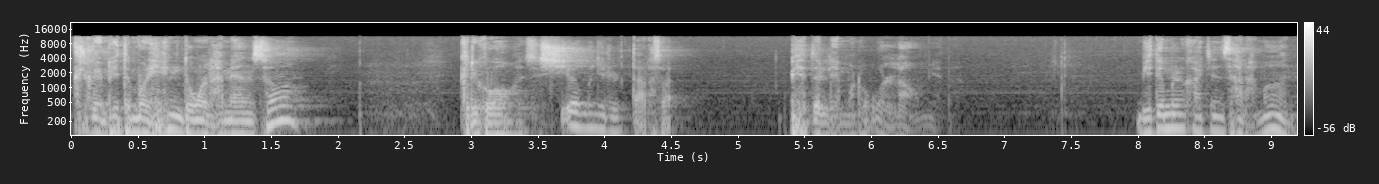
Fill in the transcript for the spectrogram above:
그리고 믿음으로 행동을 하면서 그리고 시어머니를 따라서 베들렘으로 올라옵니다. 믿음을 가진 사람은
